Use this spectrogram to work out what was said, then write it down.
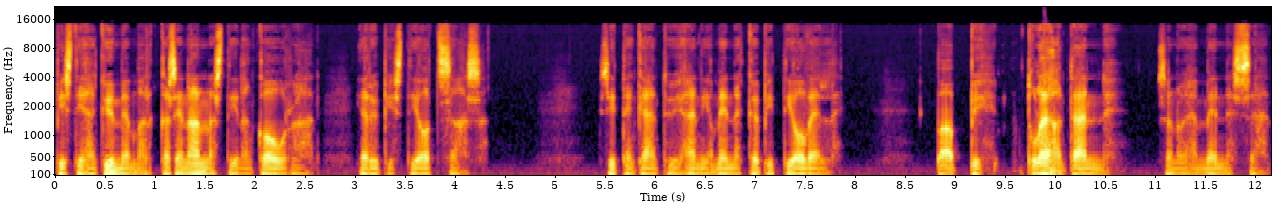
pisti hän kymmenmarkkasen Annastiinan kouraan ja rypisti otsaansa. Sitten kääntyi hän ja mennä köpitti ovelle. Pappi, tulehan tänne, sanoi hän mennessään.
